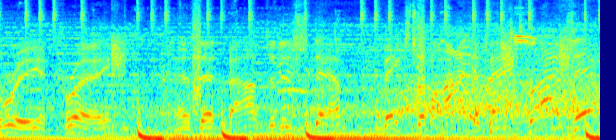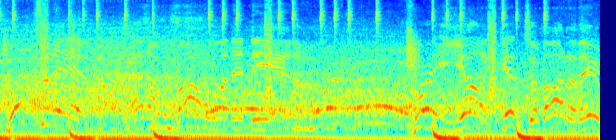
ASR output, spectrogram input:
Three, and Trae has that bounce in his step, makes the behind the back, drives in, puts it in, and a foul on Indiana. Trae Young gets him out of their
